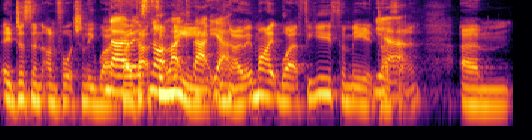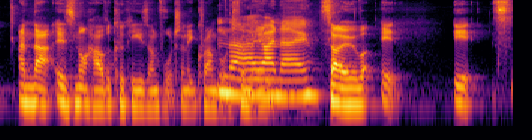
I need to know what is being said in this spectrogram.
It doesn't unfortunately work No, like it's that not for like me. that, yeah. You know, it might work for you. For me, it Yeah. doesn't. Um, and that is not how the cookies unfortunately crumbled No, for me. I know. So it it's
